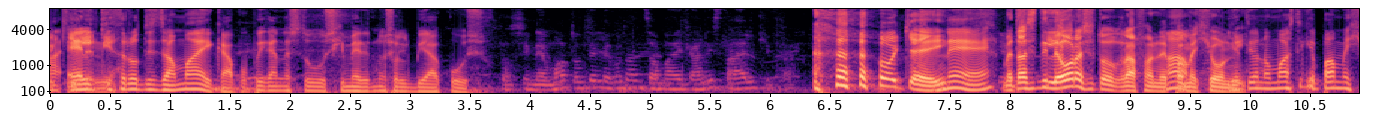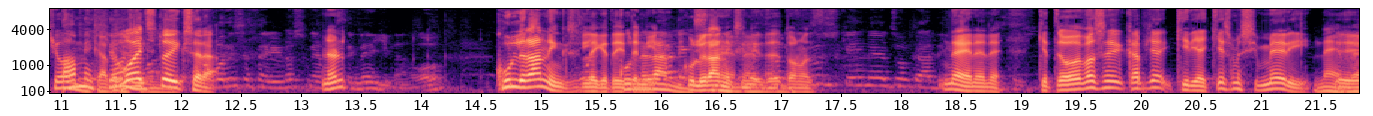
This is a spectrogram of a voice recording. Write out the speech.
επική Έλκυθρο της Τζαμάικα που πήγανε στους χειμερινούς Ολυμπιακούς. Το σινεμά τότε λεγόταν Τζαμαϊκανή στα Έλκυθρα. Οκ. Ναι. Μετά στην τηλεόραση το γράφανε Α, Πάμε χιόνι. Γιατί ονομάστηκε Πάμε Χιόνι. Πάμε κάποια Χιόνι. Εγώ στιγμή. έτσι το ήξερα. Πόδι σε θερινό Ναι. σινεμά στην έγινα. εγώ. Cool Runnings λέγεται η Cool ταινία. Runnings, Cool ναι, Runnings ναι, είναι ναι. το όνομα Ναι, ναι, ναι. Και το έβαζε κάποια Κυριακές μεσημέρι Ναι, ε, βέβαια,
